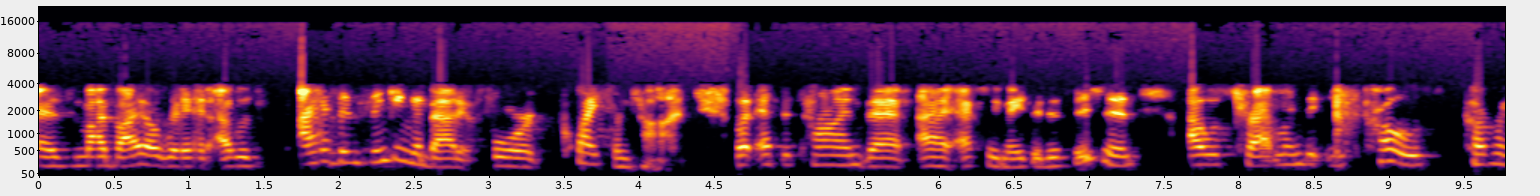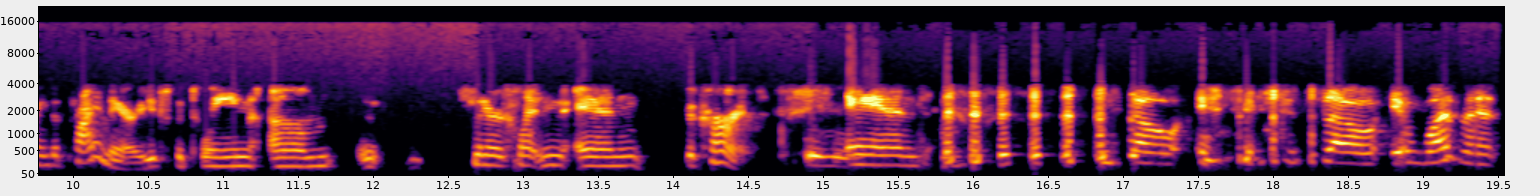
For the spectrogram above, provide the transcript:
as my bio read, I was I had been thinking about it for quite some time. But at the time that I actually made the decision, I was traveling the East Coast covering the primaries between um, Senator Clinton and the current. Mm-hmm. And, and so, so it wasn't,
